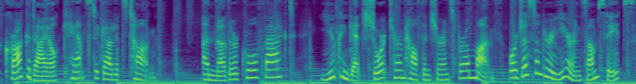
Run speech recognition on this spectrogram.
crocodile can't stick out its tongue. Another cool fact you can get short term health insurance for a month or just under a year in some states.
